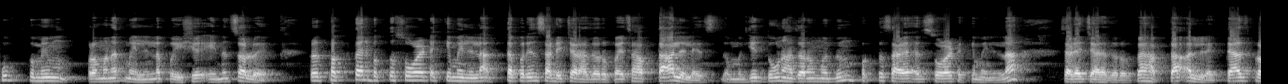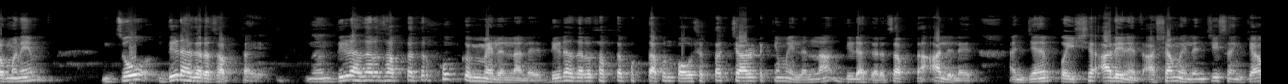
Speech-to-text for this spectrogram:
खूप कमी प्रमाणात महिलांना पैसे येणं चालू आहे. तर फक्त आणि फक्त सोळा टक्के महिलांना आत्तापर्यंत साडेचार हजार रुपयाचा हप्ता आलेला आहे. म्हणजे दोन हजारांमधून फक्त साडे सोळा टक्के महिलांना साडेचार हजार रुपये हप्ता आलेला आहे. त्याचप्रमाणे जो दीड हजाराचा हप्ता आहे. दीड हजाराचा हप्ता तर खूप कमी महिलांना आला आहे. दीड हजाराचा हप्ता फक्त आपण पाहू शकता चार टक्के महिलांना दीड हजाराचा हप्ता आलेला आहे. आणि ज्या पैसे आले नाहीत अशा महिलांची संख्या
